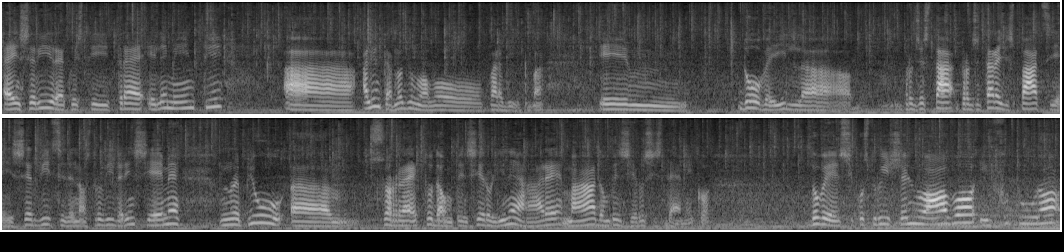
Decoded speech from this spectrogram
è inserire questi tre elementi all'interno di un nuovo paradigma ehm, dove il progettare gli spazi e i servizi del nostro vivere insieme non è più ehm, sorretto da un pensiero lineare ma da un pensiero sistemico dove si costruisce il nuovo, il futuro,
